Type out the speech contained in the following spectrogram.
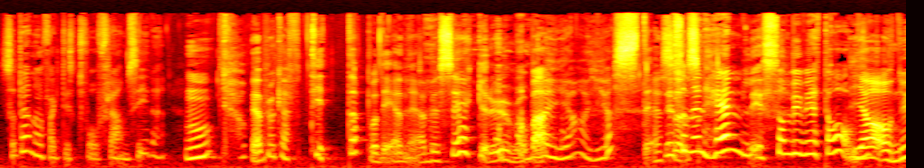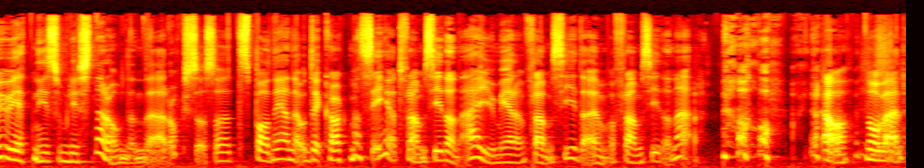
Så den har faktiskt två framsidor. Mm. Och jag brukar titta på det när jag besöker Umeå och bara ja, just det. Det är så, som en hemlis som vi vet om. Ja, och nu vet ni som lyssnar om den där också. Så att spana igen Och det är klart, man ser ju att framsidan är ju mer en framsida än vad framsidan är. Ja. Ja, nåväl.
